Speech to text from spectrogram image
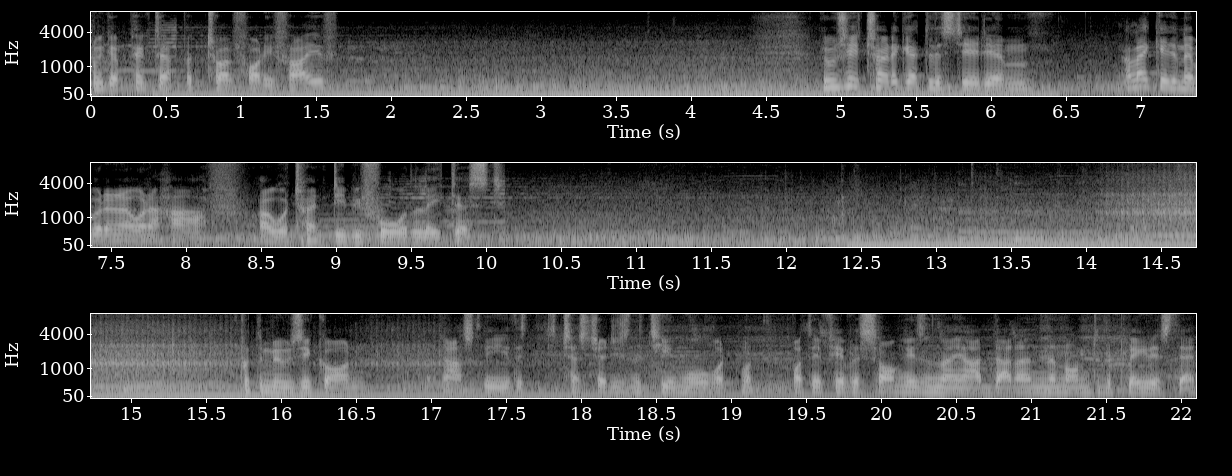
We got picked up at 12.45. Usually try to get to the stadium, I like getting there about an hour and a half, hour 20 before the latest. Put the music on, ask the, the test judges and the TMO what, what, what their favourite song is, and I add that and then onto the playlist then.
